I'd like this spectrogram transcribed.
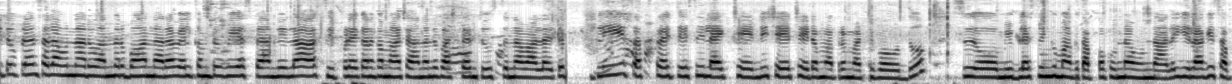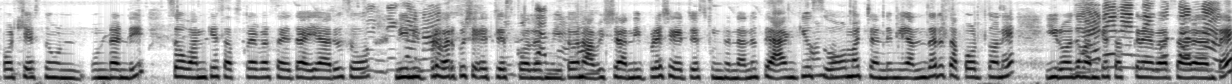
యూట్యూబ్ ఫ్రెండ్స్ ఎలా ఉన్నారు? అందరు బాగున్నారా? Welcome to VS family vlogs ఇప్పుడే కనుక మా ఛానల్ ఫస్ట్ టైం చూస్తున్న వాళ్ళైతే ప్లీజ్ సబ్స్క్రైబ్ చేసి లైక్ చేయండి. షేర్ చేయడం మాత్రం మర్చిపోవద్దు. సో మీ బ్లెస్సింగ్ మాకు తప్పకుండా ఉండాలి. ఇలాగే సపోర్ట్ చేస్తూ ఉం- ఉండండి. సో వన్ కే సబ్స్క్రైబర్స్ అయితే అయ్యారు. సో నేను ఇప్పటి వరకు షేర్ చేసుకోలేదు మీతో నా విషయాన్ని. ఇప్పుడే షేర్ చేసుకుంటున్నాను. థ్యాంక్ యూ సో మచ్ అండి. మీ అందరి సపోర్ట్తోనే ఈరోజు వన్ కే సబ్స్క్రైబర్స్ అంటే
